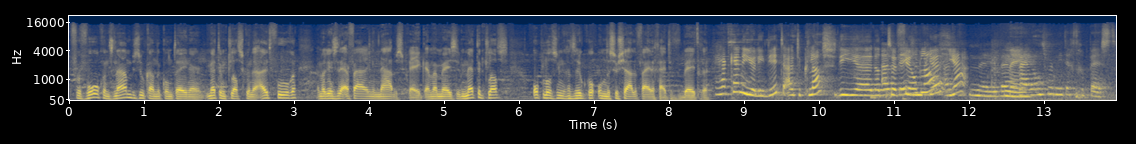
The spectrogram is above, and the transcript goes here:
vervolgens na een bezoek aan de container met hun klas kunnen uitvoeren. En waarin ze de ervaringen nabespreken. En waarmee ze met de klas oplossingen gaan zoeken om de sociale veiligheid te verbeteren. Herkennen jullie dit uit de klas, die, uh, dat uit filmpje? Klas? Ja. Nee, bij, nee, bij ons wordt niet echt gepest.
